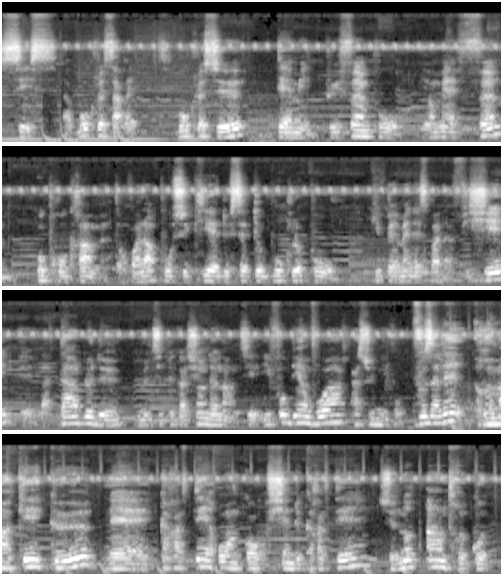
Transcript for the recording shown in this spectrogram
6. La boucle s'arrête. Boucle se termine. Puis fin pour. Et on met fin au programme. Donc voilà pour ce qui est de cette boucle pour qui permet, n'est-ce pas, d'afficher la table de multiplication d'un entier. Il faut bien voir à ce niveau. Vous allez remarquer que les caractères ou encore chaînes de caractères se notent entre côtes,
